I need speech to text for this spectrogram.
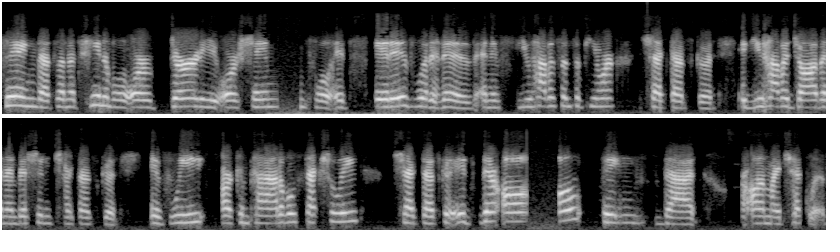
thing that's unattainable or dirty or shameful. It's it is what it is. And if you have a sense of humor, check that's good. If you have a job and ambition, check that's good. If we are compatible sexually, check that's good. It, they're all all things that are on my checklist.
